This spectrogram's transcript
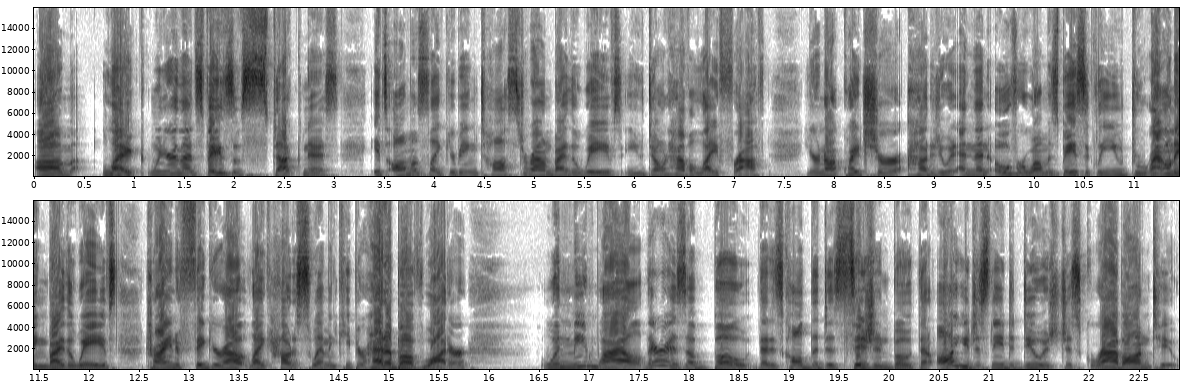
um, like when you're in that space of stuckness, it's almost like you're being tossed around by the waves. You don't have a life raft. You're not quite sure how to do it. And then overwhelm is basically you drowning by the waves, trying to figure out like how to swim and keep your head above water. When meanwhile, there is a boat that is called the decision boat that all you just need to do is just grab onto.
